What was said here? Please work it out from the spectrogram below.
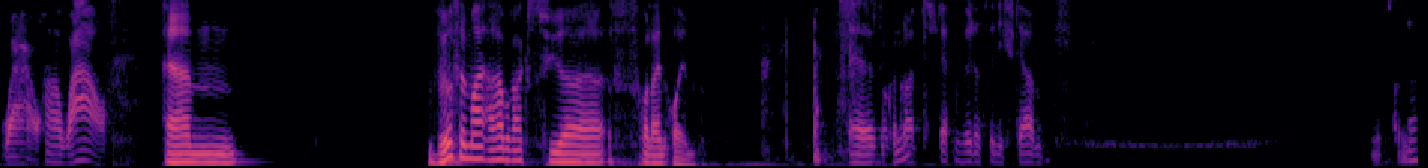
Wow. Ah, wow. Ähm, würfel mal Arabrax für Fräulein Olm. Äh, Oh Sekunde. Gott, Steffen will, dass wir nicht sterben. Sekunde, Sekunde.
